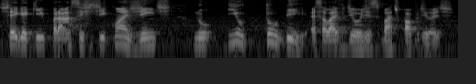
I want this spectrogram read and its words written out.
chegue aqui para assistir com a gente no YouTube essa live de hoje, esse bate-papo de hoje.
